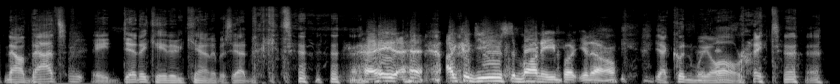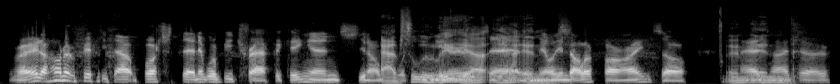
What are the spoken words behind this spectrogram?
now that's a dedicated cannabis advocate. right? I could use the money, but you know. Yeah, couldn't we all, right? right? 150,000, but then it would be trafficking and, you know, absolutely. Yeah, and, yeah, and a million dollar fine. So and, I had, and, I had to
